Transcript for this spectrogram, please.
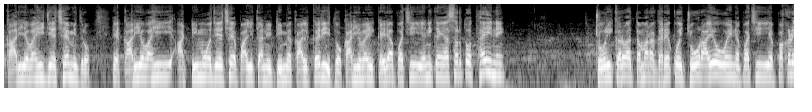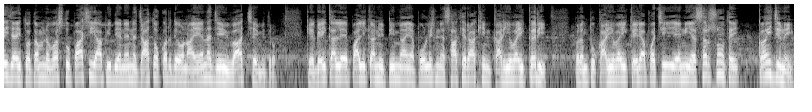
કાર્યવાહી જે છે મિત્રો, એ કાર્યવાહી આ ટીમો જે છે, પાલિકાની ટીમે કાલ કરી, તો કાર્યવાહી કર્યા પછી એની કંઈ અસર તો થઈ નહીં. ચોરી કરવા તમારા ઘરે કોઈ ચોર આવ્યો હોય ને પછી એ પકડી જાય તો તમને વસ્તુ પાછી આપી દે ને એને જાતો કરી દેવાનો. આ એના જેવી વાત છે મિત્રો, કે ગઈકાલે પાલિકાની ટીમે અહીંયા પોલીસને સાથે રાખીને કાર્યવાહી કરી, પરંતુ કાર્યવાહી કર્યા પછી એની અસર શું થઈ? કંઈ જ નહીં.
